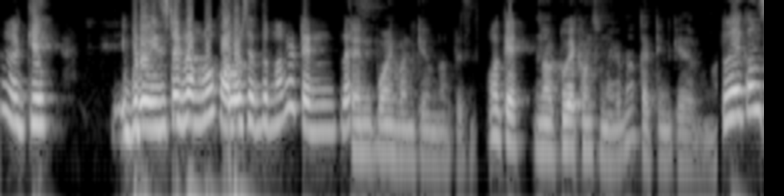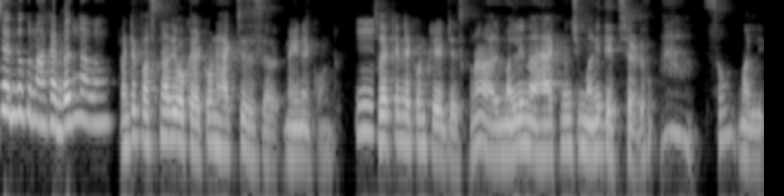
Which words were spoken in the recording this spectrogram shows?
ఓకే. ఇప్పుడు ఇన్స్టాగ్రామ్లో ఫాలోవర్స్ ఎంత ఉన్నారు? Ten plus ten point one K ఉన్నారు ప్రెసెంట్ ఓకే. నాకు టూ అకౌంట్స్ ఉన్నాయి కదా థర్టీన్ కే టూ అకౌంట్స్ ఎందుకు? నాకు అర్థం కాదు అంటే ఫస్ట్ నాది ఒక అకౌంట్ హ్యాక్ చేసేసారు main account. Second account create చేసుకున్నాను అది మళ్ళీ నా హ్యాక్ నుంచి మనీ తెచ్చాడు. సో మళ్ళీ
